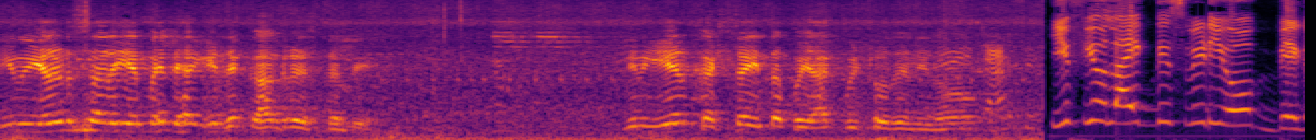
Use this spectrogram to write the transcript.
ನೀವು ಎರಡು ಸಾರಿ ಎಂ ಎಲ್ ಎ ಆಗಿದೆ ಕಾಂಗ್ರೆಸ್ನಲ್ಲಿ. ನಿನಗೆ ಏನ್ ಕಷ್ಟ ಇತ್ತಪ್ಪ, ಯಾಕೆ ಬಿಟ್ಟೋದೆ ನೀನು? If you like this video ಬೇಗ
